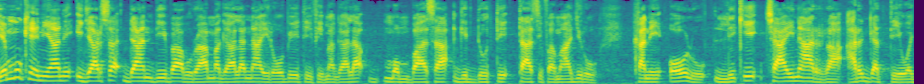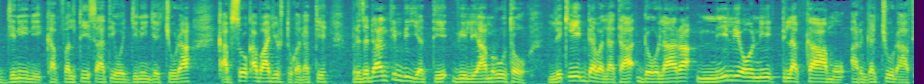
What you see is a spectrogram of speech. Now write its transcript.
Yommuu keeniyaan ijaarsa daandii baaburaa magaalaa naayiroobiitii fi magaalaa mombaasaa gidduutti taasifamaa jiru kan oolu liqii chaayinaarraa argatte wajjiniin kaffaltii isaatii wajjiniin jechuudha qabsoo qabaa jirtu kanatti pirezidaantiin biyyattii viiliyaam ruuto liqii dabalataa doolaara miiliyooniitti lakkaa'amu argachuudhaaf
